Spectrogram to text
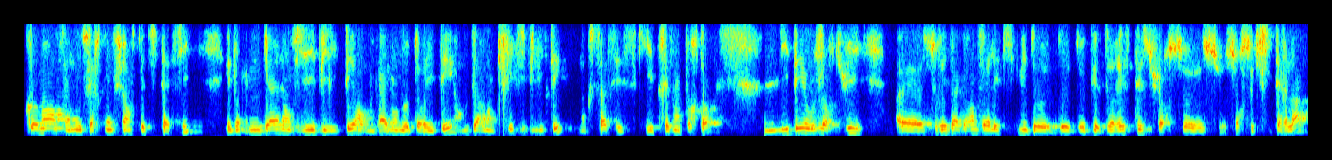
commencent à nous faire confiance petit à petit, et donc on gagne en visibilité, on gagne en autorité, on gagne en crédibilité. Donc ça, c'est ce qui est très important. L'idée aujourd'hui euh, serait d'agrandir l'équipe, mais de, de, de, rester sur ce, critère-là.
